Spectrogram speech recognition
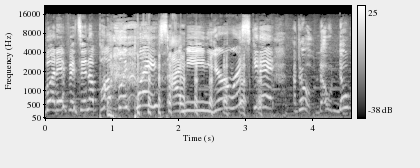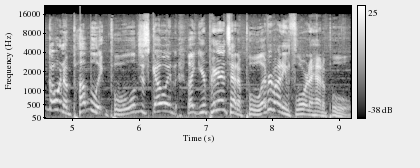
but if it's in a public place, I mean, you're risking it. I don't don't don't go in a public pool. Just go in like your parents had a pool. Everybody in Florida had a pool.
